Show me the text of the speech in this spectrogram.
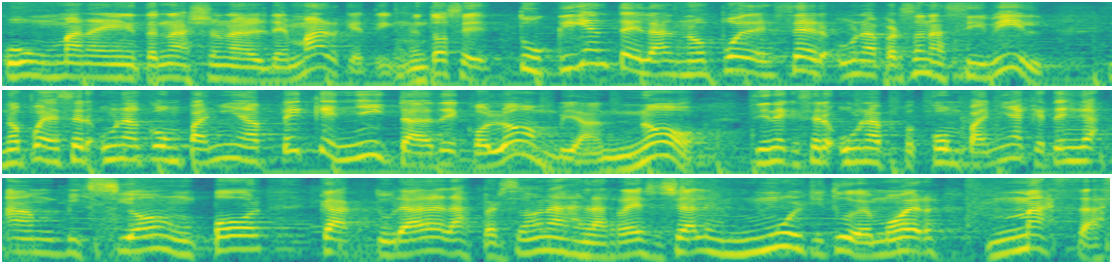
un manager internacional de marketing. Entonces, tu clientela no puede ser una persona civil, no puede ser una compañía pequeñita de Colombia, no. Tiene que ser una compañía que tenga ambición por capturar a las personas a las redes sociales, multitud de mover masas,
